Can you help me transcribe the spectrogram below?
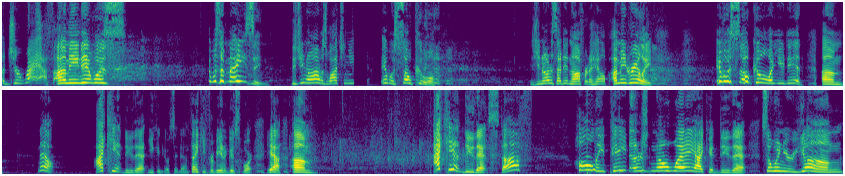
a giraffe. I mean, it was it was amazing. Did you know I was watching you? It was so cool. Did you notice I didn't offer to help? I mean, really, it was so cool what you did. Um, now, I can't do that. You can go sit down. Thank you for being a good sport. Yeah. Um, I can't do that stuff. Holy Pete, there's no way I could do that. So when you're young,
